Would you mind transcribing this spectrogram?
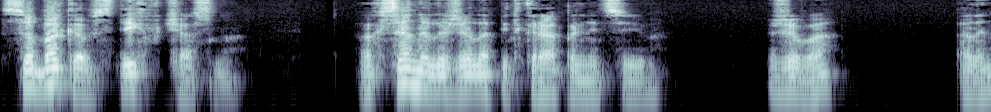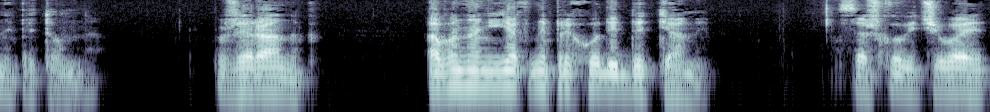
Собака встиг вчасно. Оксана лежала під крапельницею. Жива, але непритомна. Вже ранок, а вона ніяк не приходить до тями. Сашко відчуває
